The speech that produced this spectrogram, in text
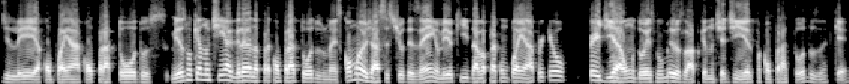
de ler, acompanhar, comprar todos. Mesmo que eu não tinha grana para comprar todos, mas como eu já assisti o desenho, meio que dava para acompanhar, porque eu perdia um, dois números lá, porque eu não tinha dinheiro para comprar todos, né? Porque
